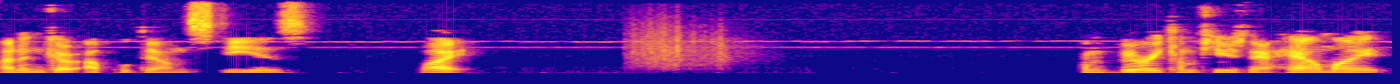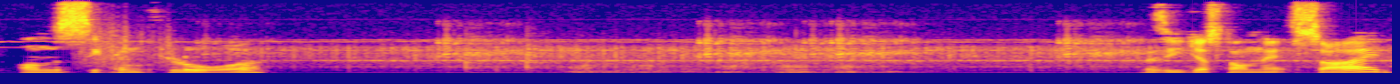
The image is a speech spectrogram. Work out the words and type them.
I didn't go up or down stairs. Wait. I'm very confused now. How am I on the second floor? Is he just on that side?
